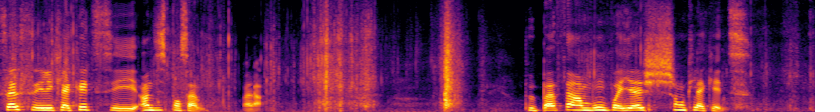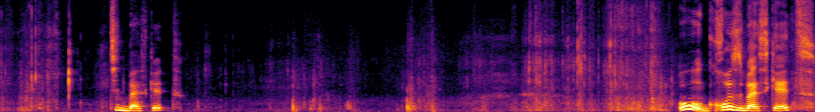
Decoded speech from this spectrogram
Ça, c'est les claquettes, c'est indispensable. Voilà. On peut pas faire un bon voyage sans claquettes. Petite basket. Oh, grosse basket.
